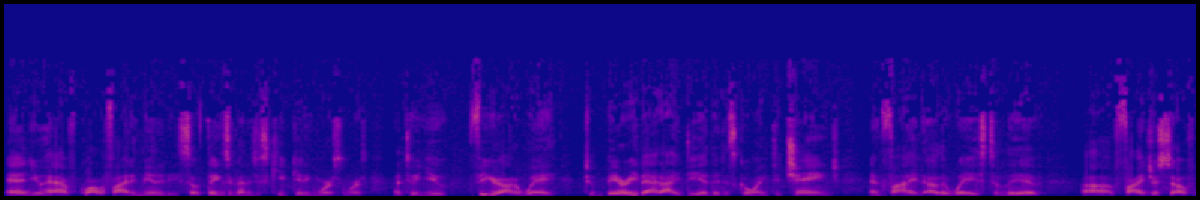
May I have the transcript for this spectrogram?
and you have qualified immunity. So things are going to just keep getting worse and worse until you figure out a way to bury that idea that it's going to change and find other ways to live uh, find yourself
